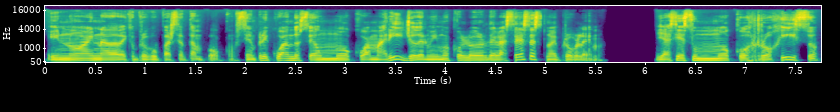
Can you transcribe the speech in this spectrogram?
y no hay nada de qué preocuparse tampoco. Siempre y cuando sea un moco amarillo del mismo color de las heces, no hay problema. Ya si es un moco rojizo,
